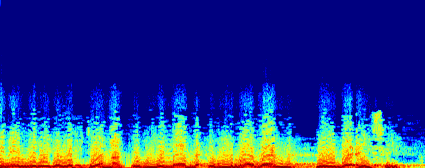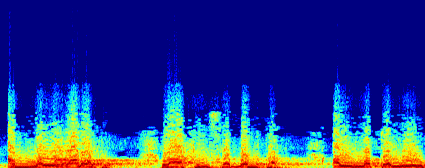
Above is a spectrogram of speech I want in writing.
inay nebiga wafdi ahaan ugu yimaadaanna way dhacaysay. Ama algaradu laakiin sabanta almatluub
